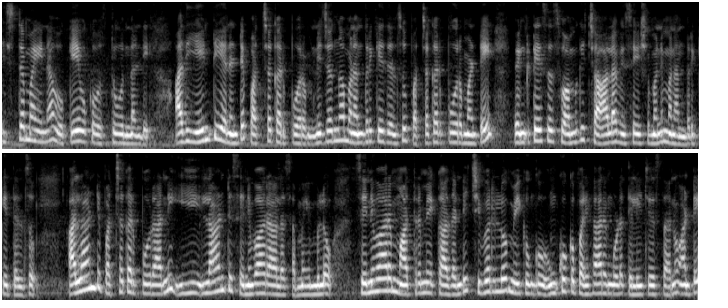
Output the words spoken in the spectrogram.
ఇష్టమైన ఒకే ఒక వస్తువు ఉందండి. అది ఏంటి అని అంటే పచ్చకర్పూరం. నిజంగా మనందరికీ తెలుసు పచ్చకర్పూరం అంటే వెంకటేశ్వర స్వామికి చాలా విశేషమని మనందరికీ తెలుసు. అలాంటి పచ్చకర్పూరాన్ని ఈ ఇలాంటి శనివారాల సమయంలో శనివారం మాత్రమే కాదండి చివరిలో మీకు ఇంకో ఇంకొక పరిహారం కూడా తెలియజేస్తాను అంటే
